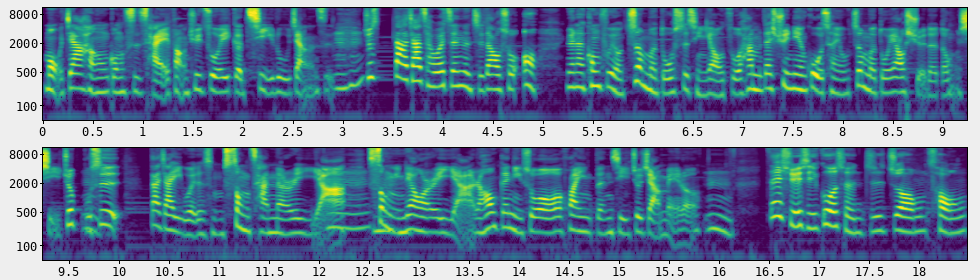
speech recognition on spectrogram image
某家航空公司采访，去做一个记录，这样子。嗯，就是大家才会真的知道说，哦，原来空服有这么多事情要做，他们在训练过程有这么多要学的东西，就不是大家以为的什么送餐而已啊，嗯送饮料而已啊，然后跟你说欢迎登机，就这样没了。嗯，在学习过程之中，从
